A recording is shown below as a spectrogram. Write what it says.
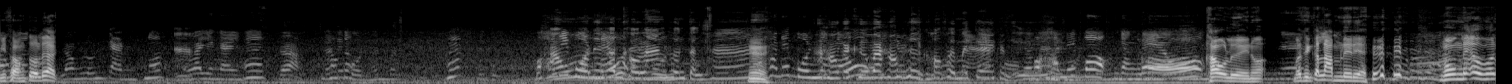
มีสองตัวเลือก ลองลุ้นกันเนาะว่ายังไงเออจ้าเขาได้บ่นเพิ่นบ่นบอกเขาเอาได้หมบดนในแล้วคนเขาล่างเพิ่นต่างหากเออ เขาได้บนอย่างเขาแล้ก็วคือว่าเขาถือเขาเคยมาแก้กันเองบอกเขาได้บอกอย่างแล้วเข้าเลยเนาะมาถึงก็ลำเลยเดี๋ยวงงแล้วว่า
